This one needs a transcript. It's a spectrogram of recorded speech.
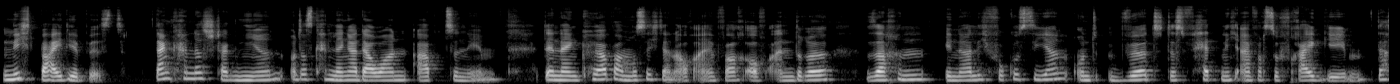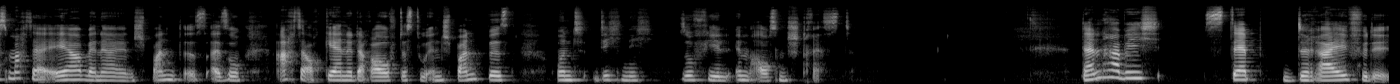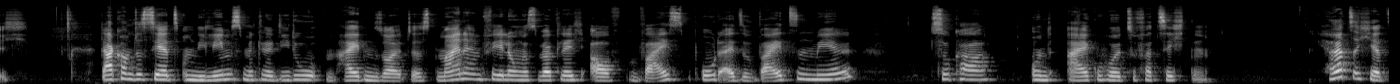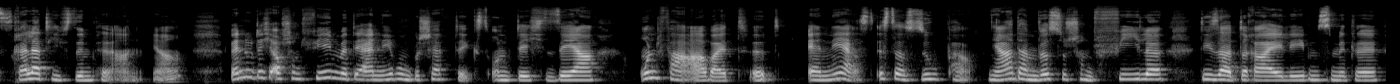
nicht bei dir bist, dann kann das stagnieren und das kann länger dauern, abzunehmen. Denn dein Körper muss sich dann auch einfach auf andere Sachen innerlich fokussieren und wird das Fett nicht einfach so freigeben. Das macht er eher, wenn er entspannt ist. Also achte auch gerne darauf, dass du entspannt bist und dich nicht so viel im Außen stresst. Dann habe ich Step 3 für dich. Da kommt es jetzt um die Lebensmittel, die du meiden solltest. Meine Empfehlung ist wirklich auf Weißbrot, also Weizenmehl, Zucker und Alkohol zu verzichten. Hört sich jetzt relativ simpel an, ja? Wenn du dich auch schon viel mit der Ernährung beschäftigst und dich sehr unverarbeitet ernährst, ist das super. Ja, dann wirst du schon viele dieser drei Lebensmittel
